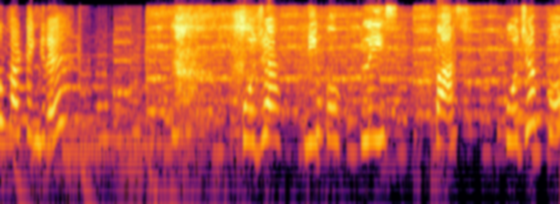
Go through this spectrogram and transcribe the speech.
போக மாட்டேங்கிற? பூஜா நீ போ ப்ளீஸ் பாஸ் பூஜா போ.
